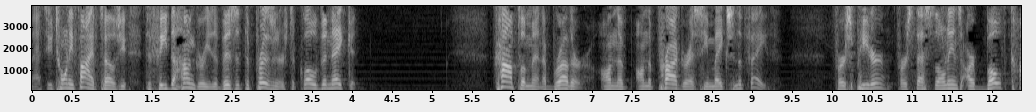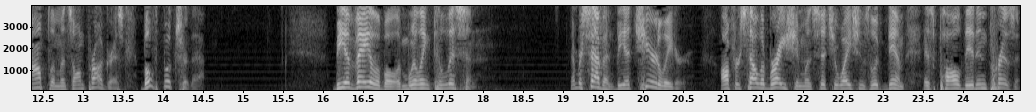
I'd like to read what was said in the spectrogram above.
Matthew 25 tells you to feed the hungry, to visit the prisoners, to clothe the naked. Compliment a brother on the on the progress he makes in the faith. First Peter, First Thessalonians are both compliments on progress. Both books are that. Be available and willing to listen. Number seven, be a cheerleader. Offer celebration when situations look dim, as Paul did in prison.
